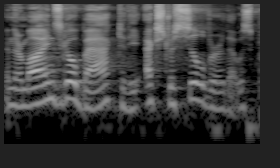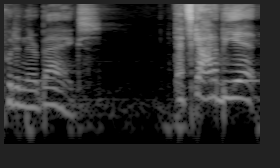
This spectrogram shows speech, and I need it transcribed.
And their minds go back to the extra silver that was put in their bags. That's got to be it,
